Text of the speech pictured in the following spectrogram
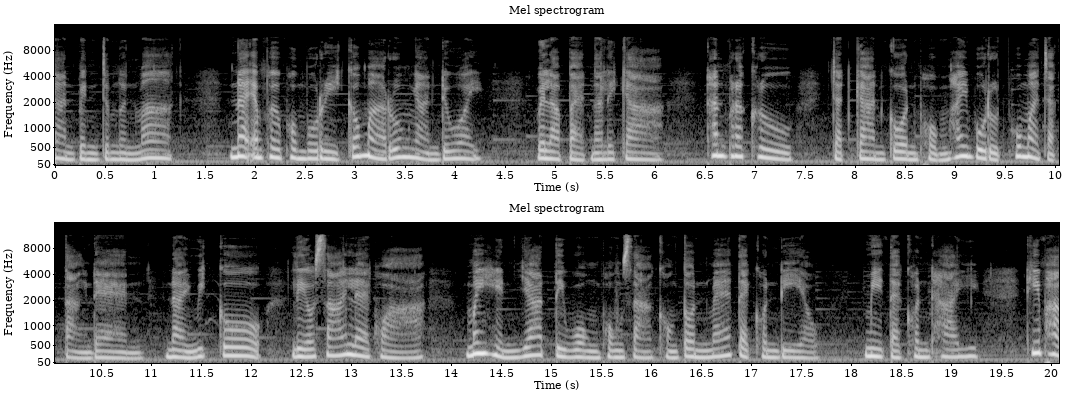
งานเป็นจำนวนมากนายอำเภอพรมบุรีก็มาร่วมงานด้วย เวลา 8 นาฬิกา ท่านพระครูจัดการโกนผมให้บุรุษผู้มาจากต่างแดน นายวิกโก้ เลี้ยวซ้ายแลขวา ไม่เห็นญาติวงศ์พงษาของตนแม้แต่คนเดียว มีแต่คนไทยที่พา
